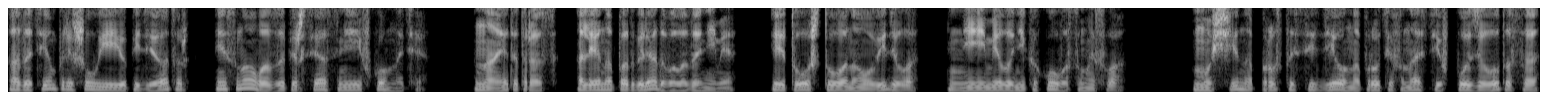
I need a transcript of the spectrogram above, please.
А затем пришел ее педиатр и снова заперся с ней в комнате. На этот раз Лена подглядывала за ними, и то, что она увидела, не имело никакого смысла. Мужчина просто сидел напротив Насти в позе лотоса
